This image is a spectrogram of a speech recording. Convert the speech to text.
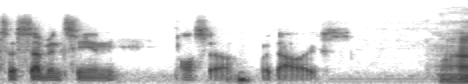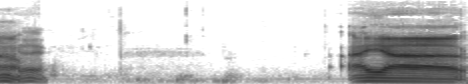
to 17 also with Alex. Wow. Okay. I uh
